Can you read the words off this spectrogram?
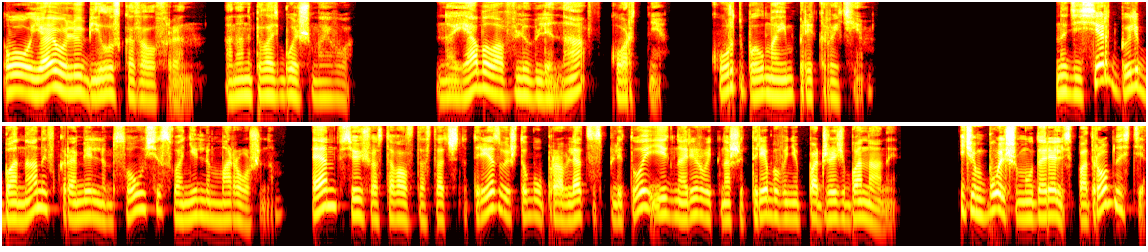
«О, я его любила», — сказала Френ. Она напилась больше моего. Но я была влюблена в Кортни. Курт был моим прикрытием. На десерт были бананы в карамельном соусе с ванильным мороженым. Энн все еще оставался достаточно трезвой, чтобы управляться с плитой и игнорировать наши требования поджечь бананы. И чем больше мы ударялись в подробности,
